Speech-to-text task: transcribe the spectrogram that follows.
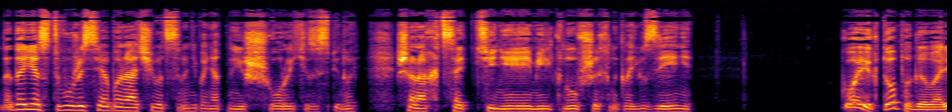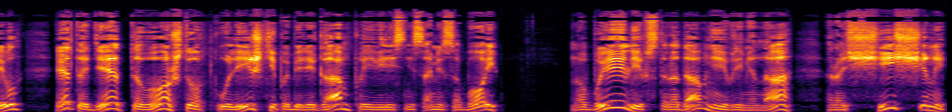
Надоест в ужасе оборачиваться на непонятные шорохи за спиной, шарахаться от теней, мелькнувших на краю зрения. Кое-кто поговорил, это дед того, что кулишки по берегам появились не сами собой, но были в стародавние времена расчищены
